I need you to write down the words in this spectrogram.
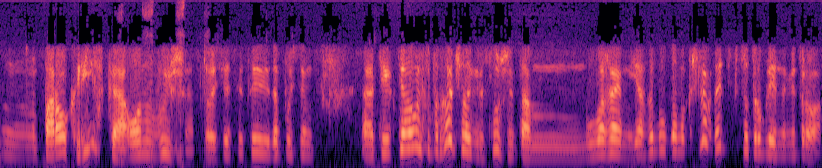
м, порог риска, он выше. То есть, если ты, допустим, э, тебе, к тебе на улице подходит человек и говорит, слушай, там, уважаемый, я забыл дома кошелек, дайте 500 рублей на метро.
